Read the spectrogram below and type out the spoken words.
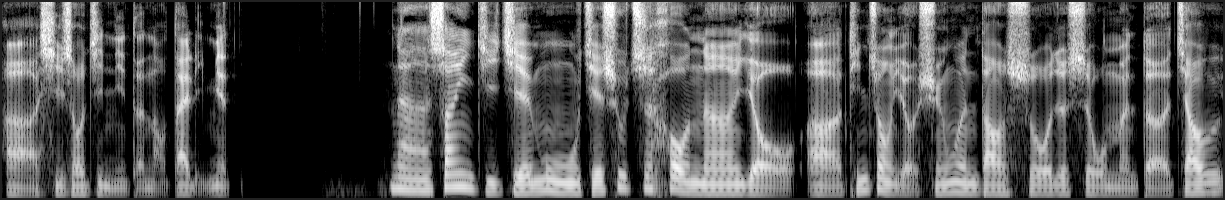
啊吸收进你的脑袋里面。那上一集节目结束之后呢，有呃听众有询问到说，就是我们的交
